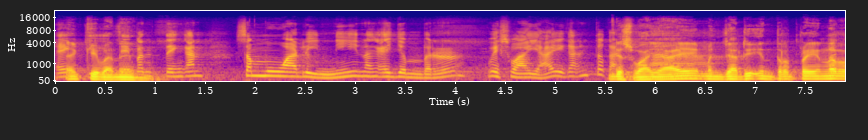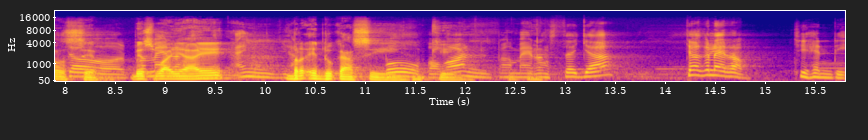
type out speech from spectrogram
Eki, Bane. Yang penting kan semua lini nang e Jember wis wayai kan itu kan. Biswayai menjadi entrepreneurship. Betul, Biswayai pemerang- Iya. beredukasi. Oh, Oke. pokon pemerang saja. Jaga lero. Cihendi.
